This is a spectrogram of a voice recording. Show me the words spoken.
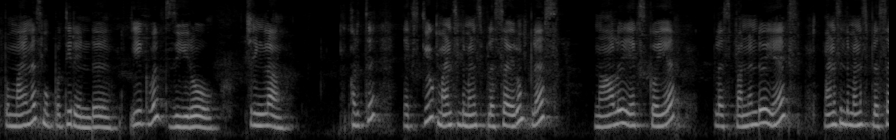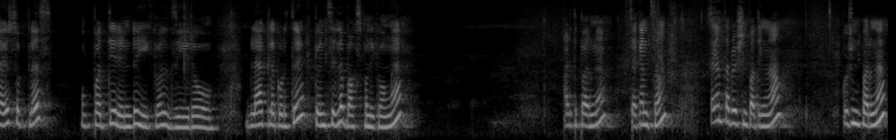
இப்போ மைனஸ் முப்பத்தி ரெண்டு ஈக்குவல் ஜீரோ சரிங்களா? அடுத்து x cube minus into minus plus ஆயிரும். ப்ளஸ் நாலு எக்ஸ் ஸ்கொயர் ப்ளஸ் பன்னெண்டு x minus into minus plus ஆயிரும். ஸோ ப்ளஸ் முப்பத்தி ரெண்டு ஈக்குவல் ஜீரோ பிளாக்கில் கொடுத்து பென்சிலில் பாக்ஸ் பண்ணிக்கோங்க. அடுத்து பாருங்கள் செகண்ட் சம் செகண்ட் சப்டிவிஷன் பார்த்தீங்கன்னா கொஷின் பாருங்கள்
